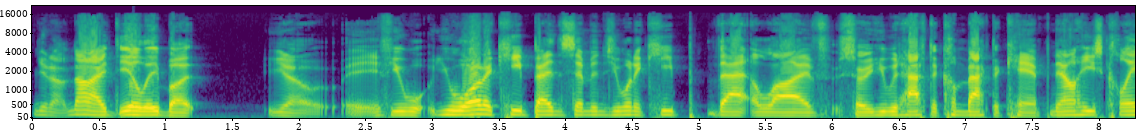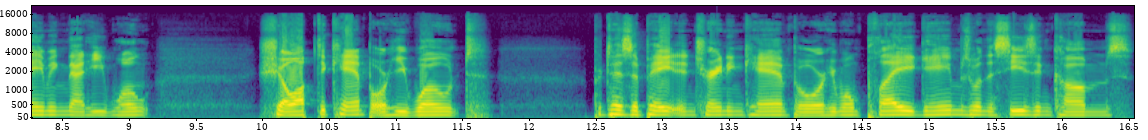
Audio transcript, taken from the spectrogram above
you know, not ideally, but you know, if you you want to keep Ben Simmons, you want to keep that alive. So you would have to come back to camp. Now he's claiming that he won't show up to camp or he won't participate in training camp or he won't play games when the season comes.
